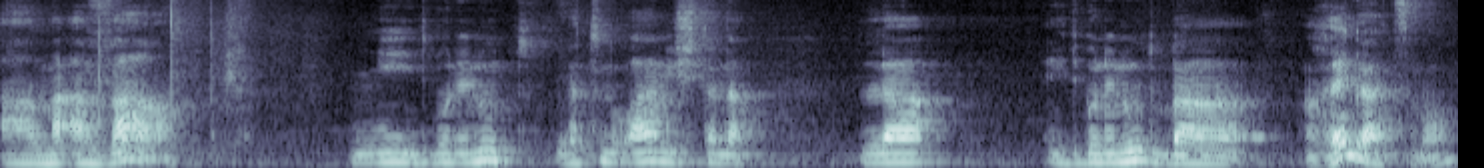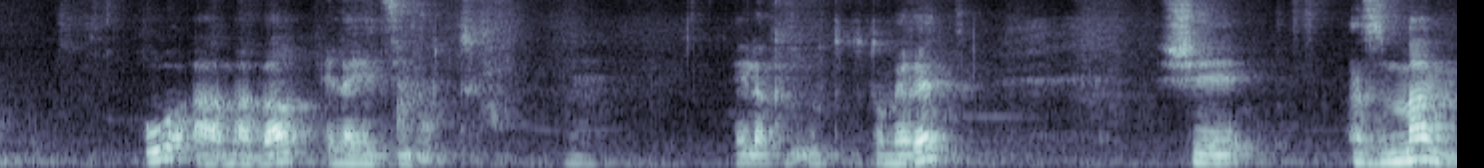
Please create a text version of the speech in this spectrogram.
המעבר מהתבוננות בתנועה המשתנה להתבוננות ברגע עצמו, הוא המעבר אל היציבות, אל הקביעות. זאת אומרת, שאם הזמן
